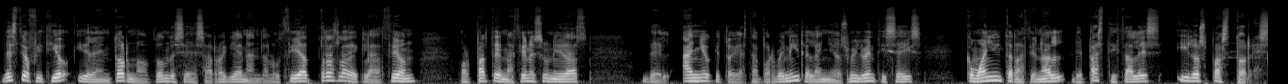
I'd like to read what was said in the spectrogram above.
de este oficio y del entorno donde se desarrolla en Andalucía tras la declaración por parte de Naciones Unidas del año que todavía está por venir, el año 2026, como Año Internacional de Pastizales y los Pastores.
